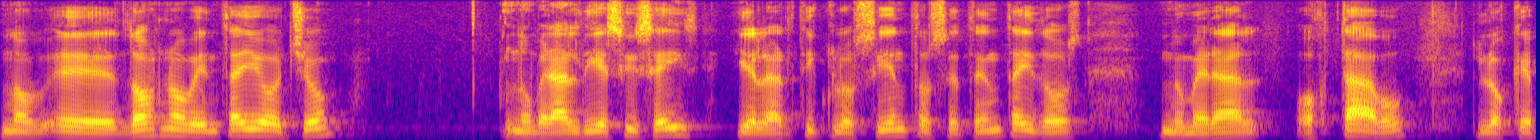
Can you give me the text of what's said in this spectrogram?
298 eh, numeral 16 y el artículo 172 numeral octavo, lo que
